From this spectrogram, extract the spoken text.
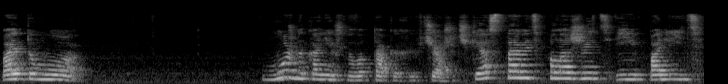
Поэтому можно, конечно, вот так их и в чашечке оставить, положить и полить,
